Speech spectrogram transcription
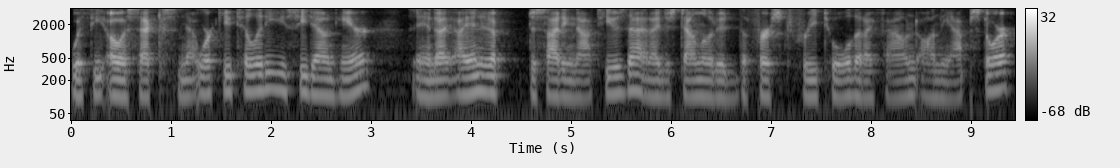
with the OS X network utility you see down here, and I, I ended up deciding not to use that, and I just downloaded the first free tool that I found on the App Store,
